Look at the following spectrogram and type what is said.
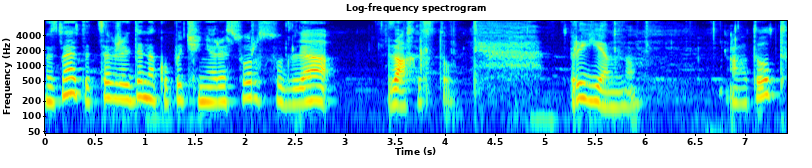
Ви знаєте, це вже йде накопичення ресурсу для захисту. Приємно. А тут,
